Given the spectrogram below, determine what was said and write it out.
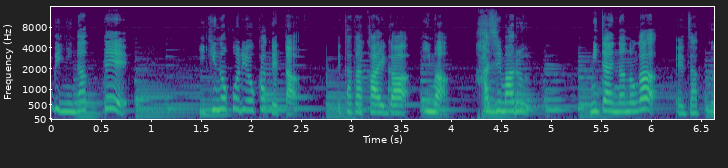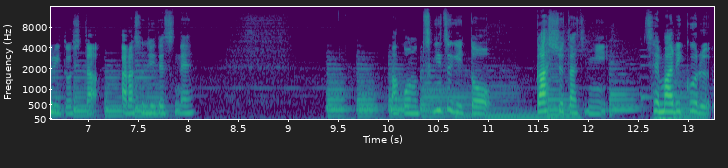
ンビになって生き残りをかけた戦いが今始まるみたいなのがざっくりとしたあらすじですね、まあ、この次々とガッシュたちに迫り来る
